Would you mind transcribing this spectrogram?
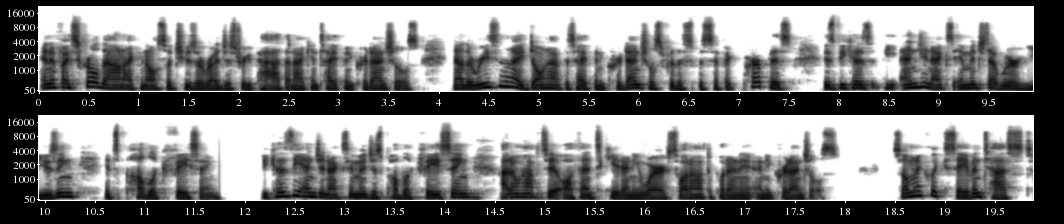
And if I scroll down, I can also choose a registry path and I can type in credentials. Now, the reason that I don't have to type in credentials for this specific purpose is because the Nginx image that we're using, it's public facing. Because the Nginx image is public facing, I don't have to authenticate anywhere, so I don't have to put any, any credentials. So I'm going to click save and test.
